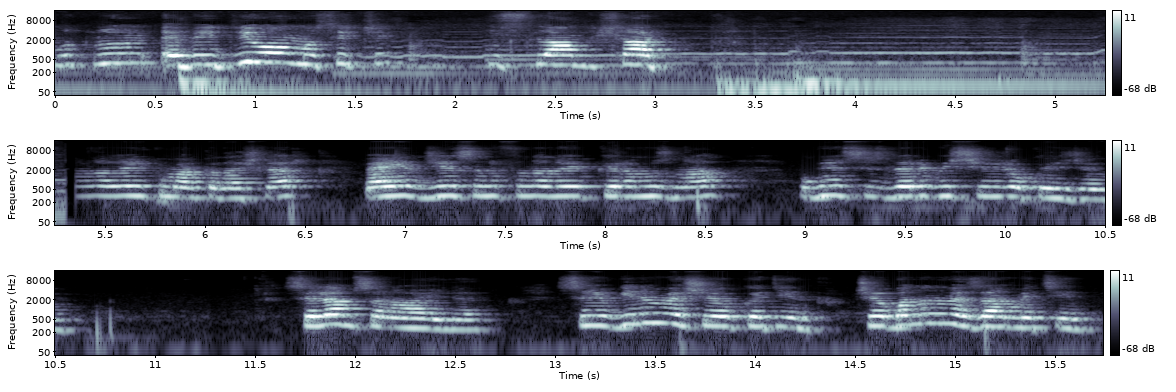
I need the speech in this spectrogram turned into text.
mutluluğun ebedi olması için İslam şart. Selamünaleyküm arkadaşlar. Ben 7. sınıfından Eyüp Kerem Uzman. Bugün sizlere bir şiir okuyacağım. Selam sana aile. Sevginin ve şefkatin, çabanın ve zahmetin,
